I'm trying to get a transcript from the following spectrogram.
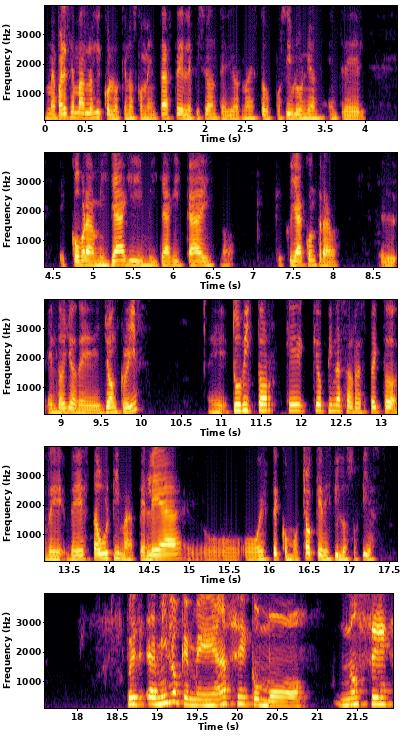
me parece más lógico lo que nos comentaste el episodio anterior, ¿no? Esta posible unión entre el, eh, Cobra Miyagi y Miyagi Kai, ¿no? Que ya contra el, el de John Chris. Eh, tú, Víctor, ¿qué, opinas al respecto de, esta última pelea eh, o, este como choque de filosofías? Pues a mí lo que me hace como, no sé,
